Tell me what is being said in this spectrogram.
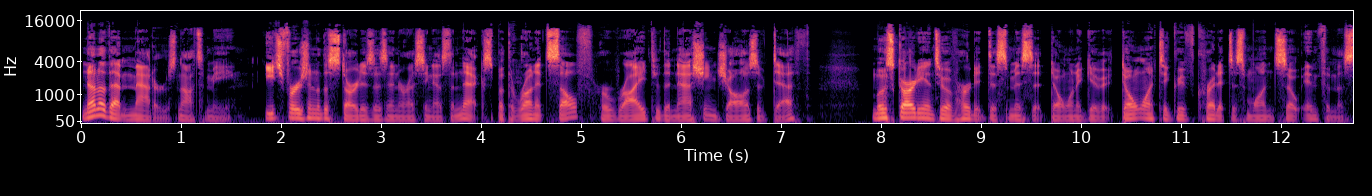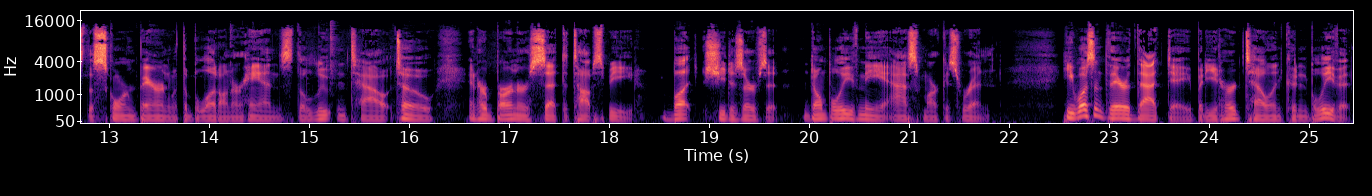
None of that matters, not to me. Each version of the start is as interesting as the next, but the run itself, her ride through the gnashing jaws of death, most guardians who have heard it dismiss it, don't want to give it don't want to give credit to one so infamous, the scorned baron with the blood on her hands, the loot and tow- toe, and her burner set to top speed. But she deserves it. Don't believe me, ask Marcus Ren. He wasn't there that day, but he'd heard tell and couldn't believe it.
